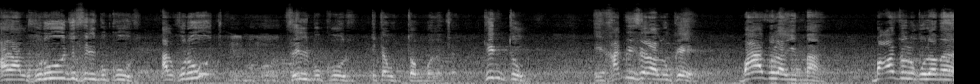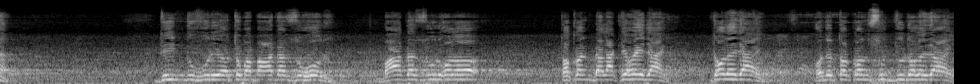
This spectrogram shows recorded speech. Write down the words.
আর আল হুরুজ ফিল বুকুর, আল হুরুজ ফিল বুকুর, এটা উত্তম বলেছেন। কিন্তু এই হাদিসের আলুকে বাদুল আইম্মা বাদুল গুলামা দিন দুপুরে অথবা বাদার জোহর বাদার জোহর হলো তখন বেলা কি হয়ে যায়? ডলে যায়। ওদের তখন সূর্য ডলে যায়।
